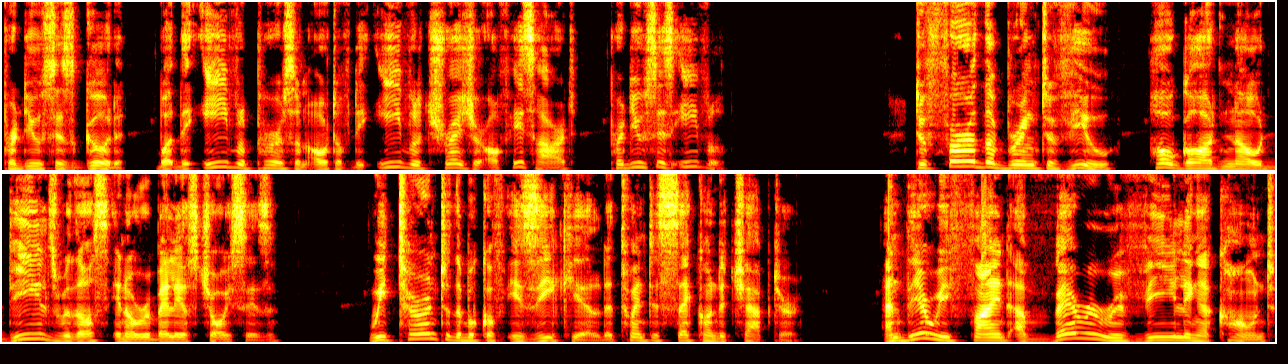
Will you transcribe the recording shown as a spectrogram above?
produces good, but the evil person out of the evil treasure of his heart produces evil. To further bring to view how God now deals with us in our rebellious choices, we turn to the book of Ezekiel, the 22nd chapter, and there we find a very revealing account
